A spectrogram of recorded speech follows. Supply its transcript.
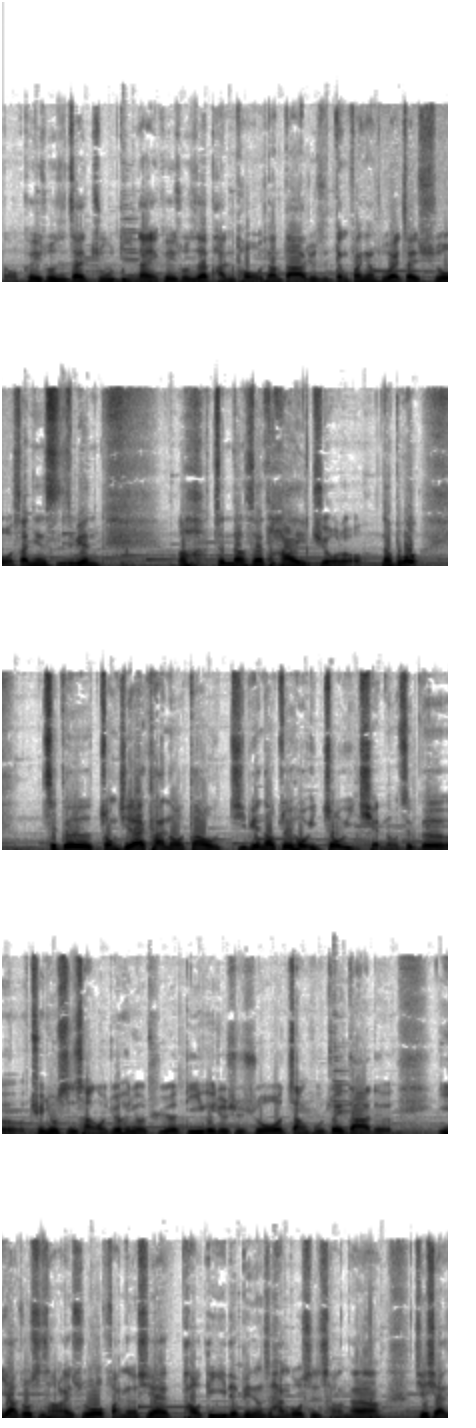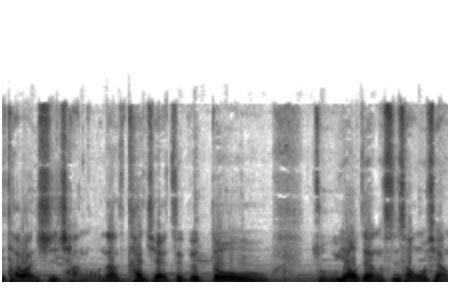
哦，可以说是在主底，那也可以说是在盘头。我想大家就是等方向出来再说。三千四这边啊，震荡实在太久了。那不过。这个总结来看哦，到即便到最后一周以前哦，这个全球市场我觉得很有趣的。第一个就是说，涨幅最大的，以亚洲市场来说，反而现在跑第一的变成是韩国市场，那接下来是台湾市场哦。那看起来这个都主要这两个市场，我想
